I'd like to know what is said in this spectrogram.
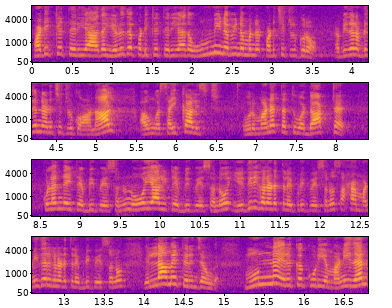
படிக்க தெரியாத எழுத படிக்க தெரியாத உம்மி நபி நம்ம ந- இருக்கிறோம். அப்படிதான் அப்படிதான் நினைச்சிட்டு இருக்கோம். ஆனால் அவங்க சைக்காலஜிஸ்ட் ஒரு மனத்தத்துவ டாக்டர் குழந்தைகிட்ட எப்படி பேசணும் நோயாளிகிட்ட எப்படி பேசணும் எதிரிகளிடத்துல எப்படி பேசணும் சக மனிதர்களிடத்துல எப்படி பேசணும் எல்லாமே தெரிஞ்சவங்க. முன்ன இருக்கக்கூடிய மனிதன்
